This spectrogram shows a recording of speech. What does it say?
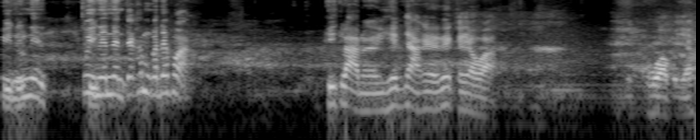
คุยเน้นๆคุยเน้นๆจะคำก็ได้พอพริกลาบเนี่ยเฮ็ดยากเลยเด้เขยาอะครัวไปยัง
